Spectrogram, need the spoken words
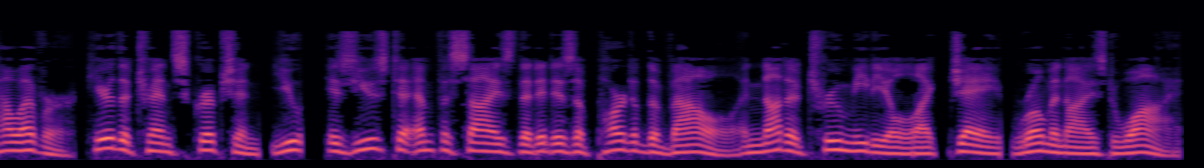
however, here the transcription, u, is used to emphasize that it is a part of the vowel and not a true medial like, j, romanized y.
